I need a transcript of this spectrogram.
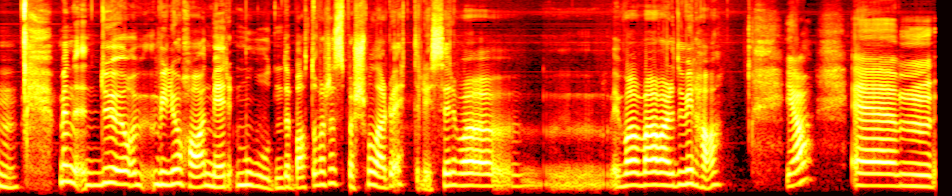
Mm. Men du vil jo ha en mer moden debatt, og hva slags spørsmål er det du etterlyser? Hva, hva, hva er det du vil ha? Ja, um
